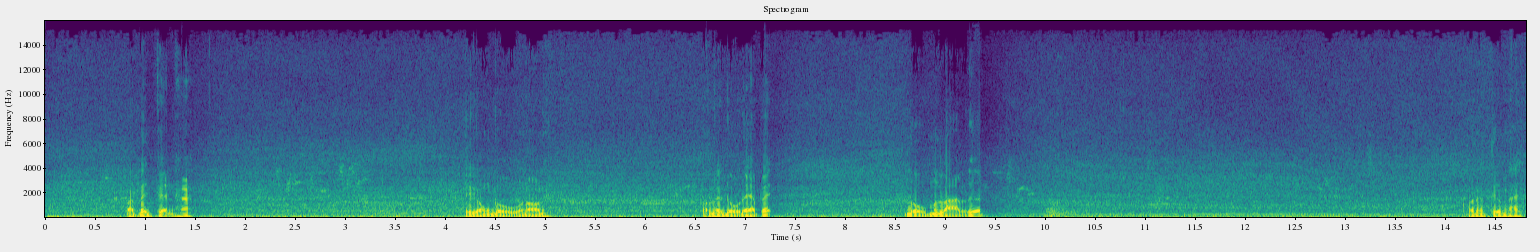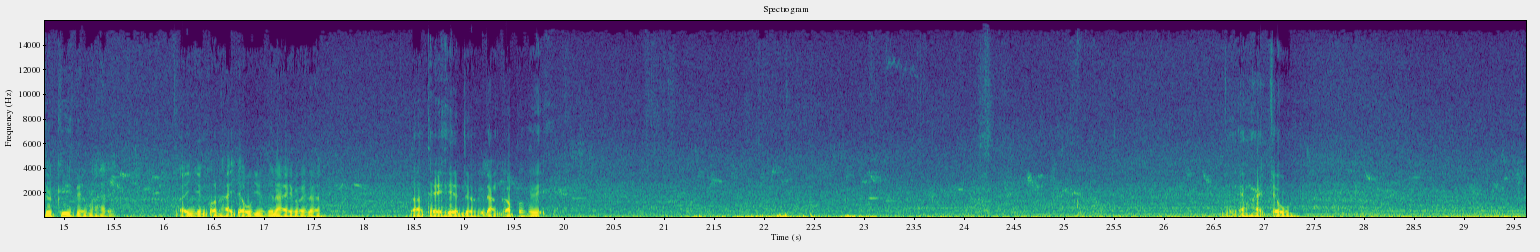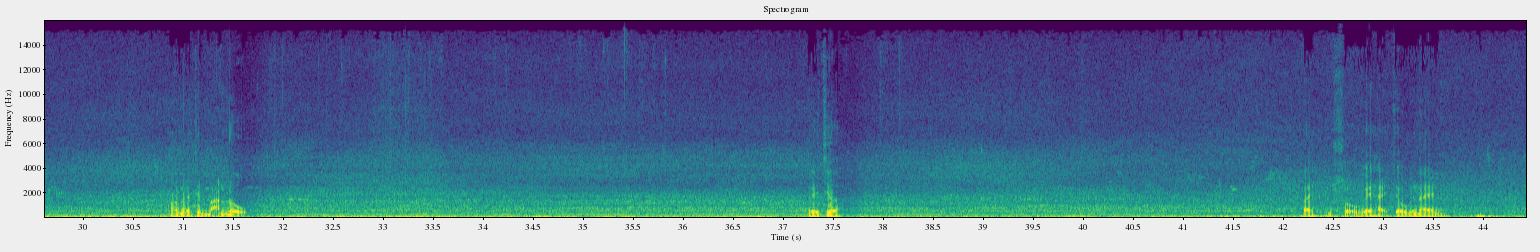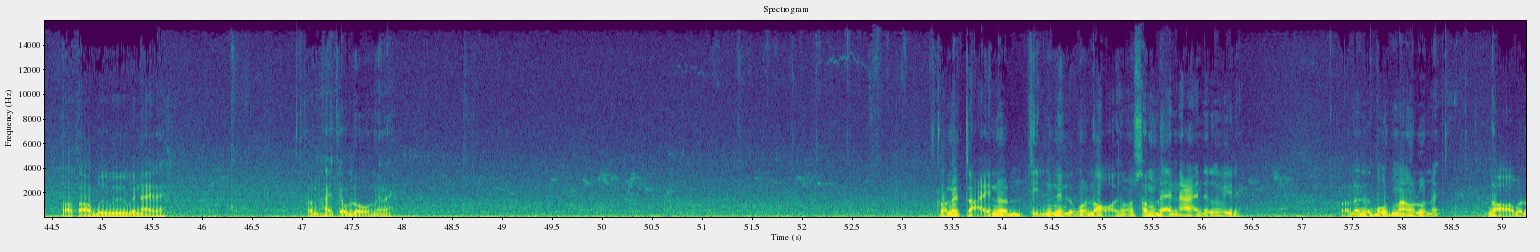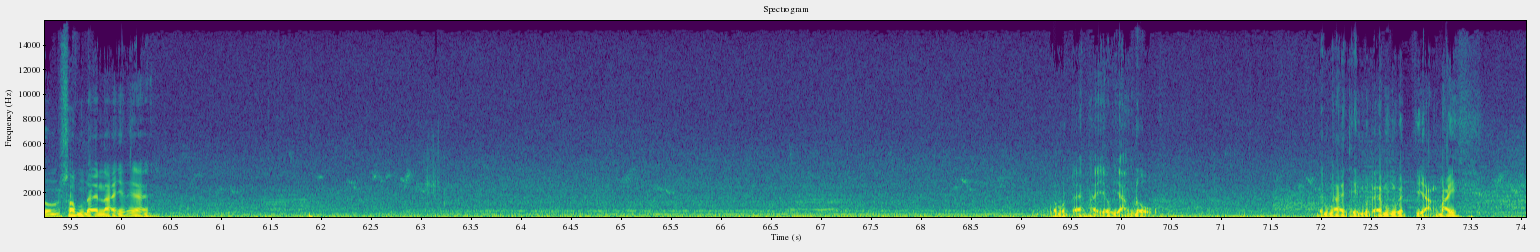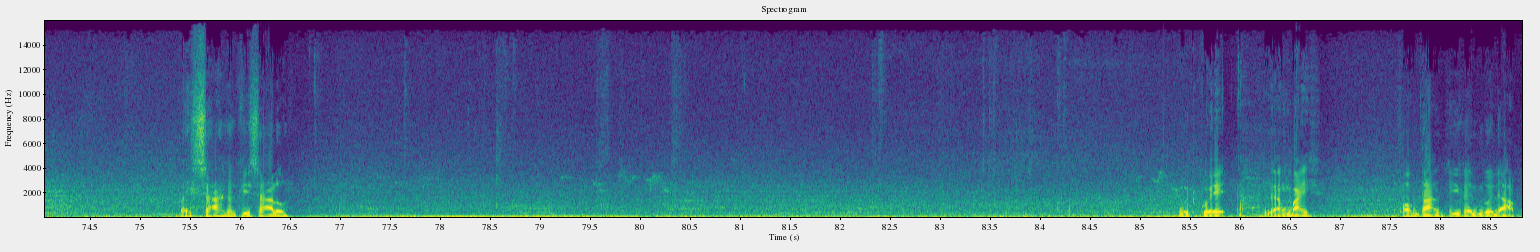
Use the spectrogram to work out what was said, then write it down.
Bắt lên chuyện ha. Cái gồng đổ của nó này. Con này đổ đẹp đấy. Đổ mà lá lướt. Con này tương lai cực kỳ tương lai đấy. Đấy, những con hải châu như thế này mới là là thể hiện được cái đẳng cấp đó quý vị Để em hải châu này cái bản đồ. Được chưa? Đây, một số cái hải châu bên này này. To to bự bự bên này đây. Còn hải châu đổ nữa này. Con này trái nó chín nên lúc nó đỏ nó sầm đen này nữa quý vị này. Con này là bốn màu luôn đấy. Đỏ và nó sầm đen này như thế này. Một em hải yêu dạng độ. Bên này thì một em nguyệt dạng bay. Bay xa, cực kỳ xa luôn. Nguyệt quế dạng bay. Phóng tàng chỉ cần nuôi đạp.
